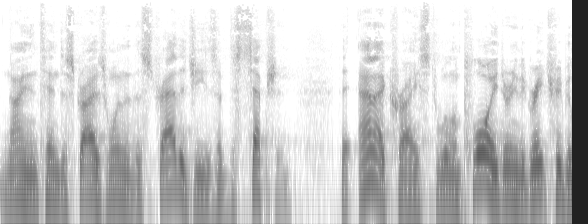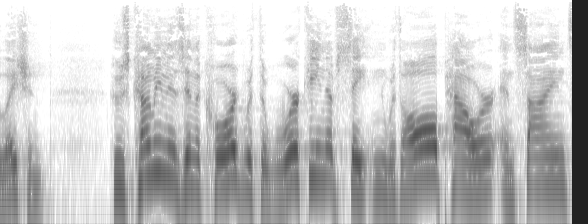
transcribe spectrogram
9 and 10 describes one of the strategies of deception that Antichrist will employ during the Great Tribulation. whose coming is in accord with the working of Satan with all power and signs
